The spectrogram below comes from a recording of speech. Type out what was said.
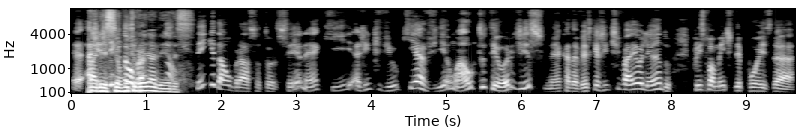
É, Pareciam muito verdadeiras. Não, tem que dar um braço a torcer, né? Que a gente viu que havia um alto teor disso, né? Cada vez que a gente vai olhando, principalmente depois da,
